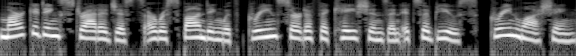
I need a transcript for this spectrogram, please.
Marketing strategists are responding with green certifications and its abuse, greenwashing,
